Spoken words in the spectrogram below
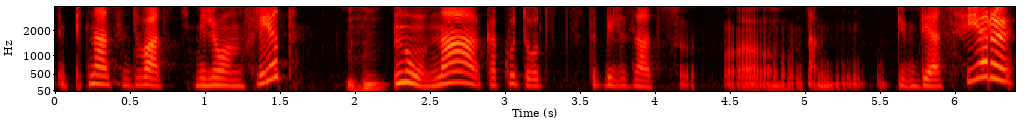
15-20 миллионов лет, Ну, на какую-то вот стабилизацию э, там, би- биосферы.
